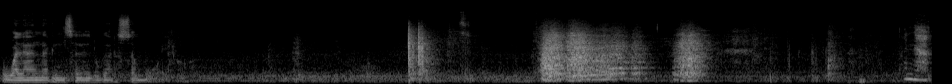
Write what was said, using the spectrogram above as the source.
wala na rin silang lugar sa buhay ko. Anak,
